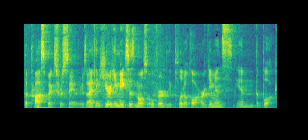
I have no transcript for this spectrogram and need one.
the prospects for sailors. And I think here he makes his most overtly political arguments in the book.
